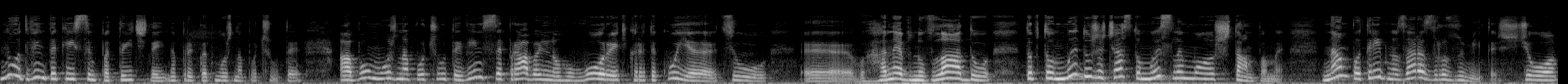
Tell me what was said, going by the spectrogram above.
Ну, от він такий симпатичний, наприклад, можна почути. Або можна почути, він все правильно говорить, критикує цю е, ганебну владу. Тобто ми дуже часто мислимо штампами. Нам потрібно зараз зрозуміти, що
